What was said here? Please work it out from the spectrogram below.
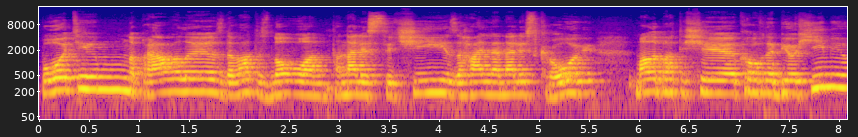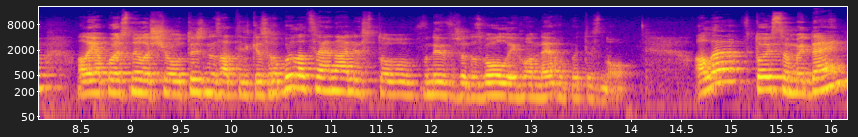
Потім направили здавати знову аналіз сечі, загальний аналіз крові. Мали брати ще кров на біохімію, але я пояснила, що тиждень назад тільки зробила цей аналіз, то вони вже дозволили його не робити знову. Але в той самий день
